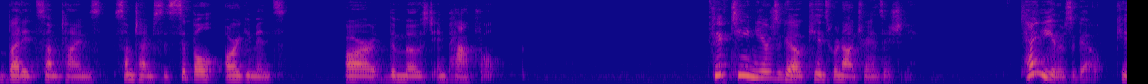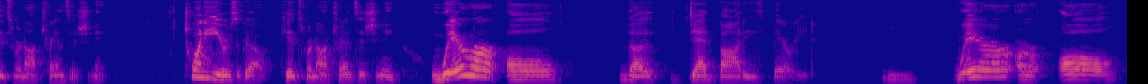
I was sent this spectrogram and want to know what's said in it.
but it's sometimes sometimes the simple arguments are the most impactful. 15 years ago, kids were not transitioning. 10 years ago, kids were not transitioning. 20 years ago, kids were not transitioning. Where are all the dead bodies buried? Mm. Where are all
